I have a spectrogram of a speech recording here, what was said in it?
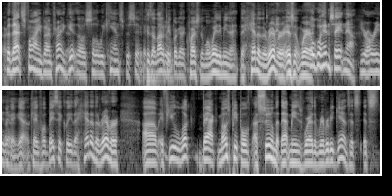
Right. But that's fine. But I'm trying to get those so that we can specific. Because a lot of people are going to question. Well, wait a minute. The head of the river isn't where. Oh, go ahead and say it now. You're already there. Okay. Yeah. Okay. Well, basically, the head of the river. Um, if you look back, most people assume that that means where the river begins. It's it's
